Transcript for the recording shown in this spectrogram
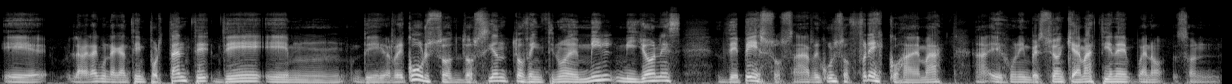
eh, la verdad que una cantidad importante de, eh, de recursos, 229 mil millones de pesos, ¿ah? recursos frescos además, ¿ah? es una inversión que además tiene, bueno, son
